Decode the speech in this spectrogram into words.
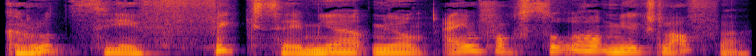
Krutze, Fixe. Wir, wir haben einfach so haben wir geschlafen.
